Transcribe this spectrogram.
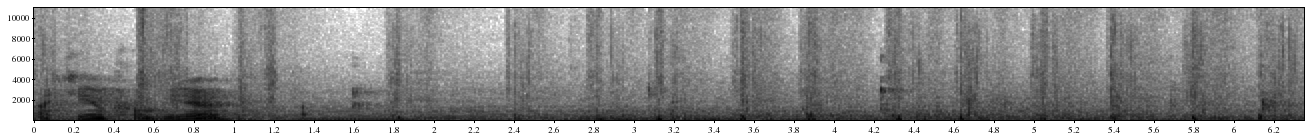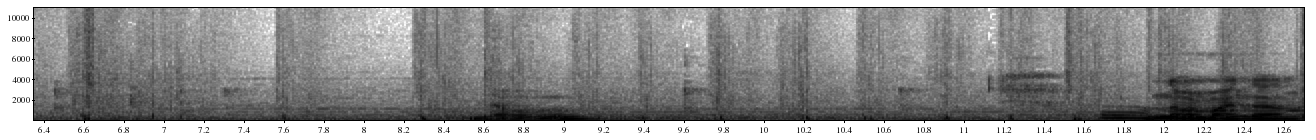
I came from here. No. Oh, never mind then.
